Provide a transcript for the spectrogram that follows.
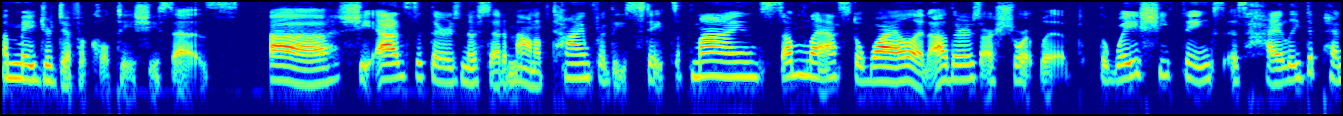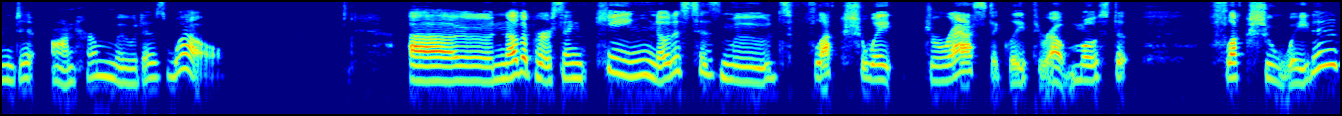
a major difficulty, she says. Uh, she adds that there is no set amount of time for these states of mind. Some last a while and others are short lived. The way she thinks is highly dependent on her mood as well. Uh, another person, King, noticed his moods fluctuate drastically throughout most of, fluctuated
